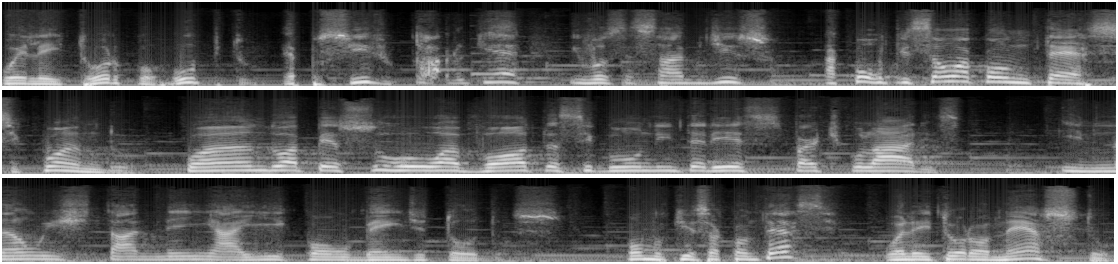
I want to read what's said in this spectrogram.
O eleitor corrupto é possível? Claro que é, e você sabe disso. A corrupção acontece quando? Quando a pessoa vota segundo interesses particulares e não está nem aí com o bem de todos. Como que isso acontece? O eleitor honesto,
